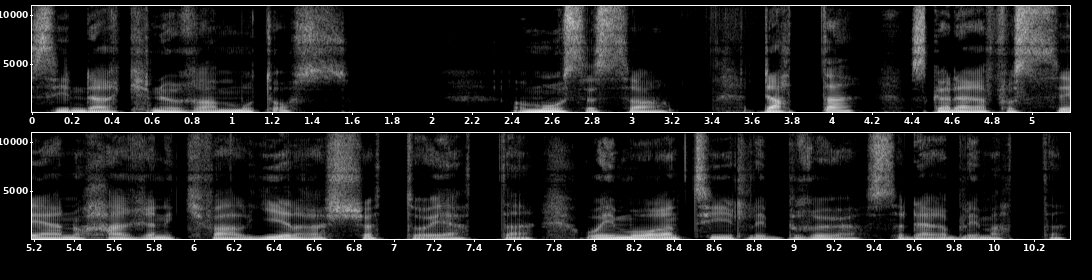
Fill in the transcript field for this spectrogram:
siden dere knurrer mot oss? Og Moses sa, Dette skal dere få se når Herren i kveld gir dere kjøtt å ete, og i morgen tidlig brød så dere blir mette.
